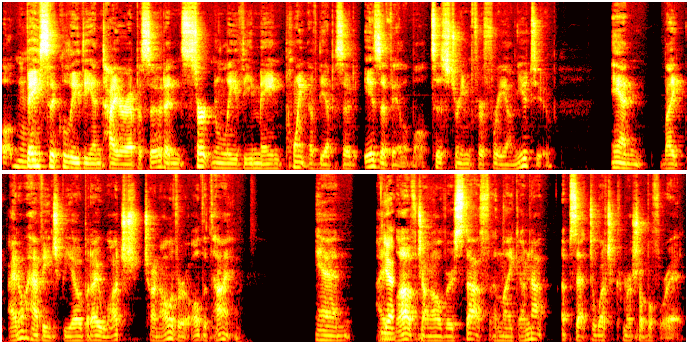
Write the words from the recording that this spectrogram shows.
uh, basically the entire episode and certainly the main point of the episode is available to stream for free on YouTube. And like I don't have HBO, but I watch John Oliver all the time. And I Yeah. love John Oliver's stuff and like I'm not upset to watch a commercial before it.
